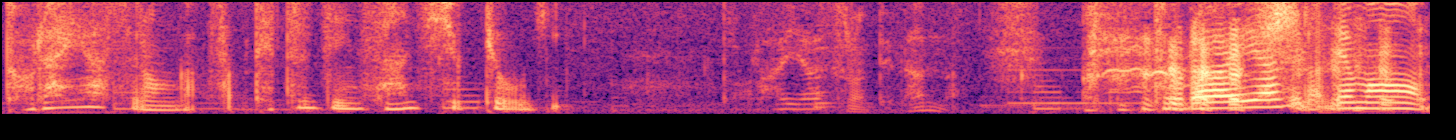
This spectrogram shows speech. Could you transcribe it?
トライアスロンがさ鉄人三種競技。トライアスロンって何なんトライアスロン。でも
